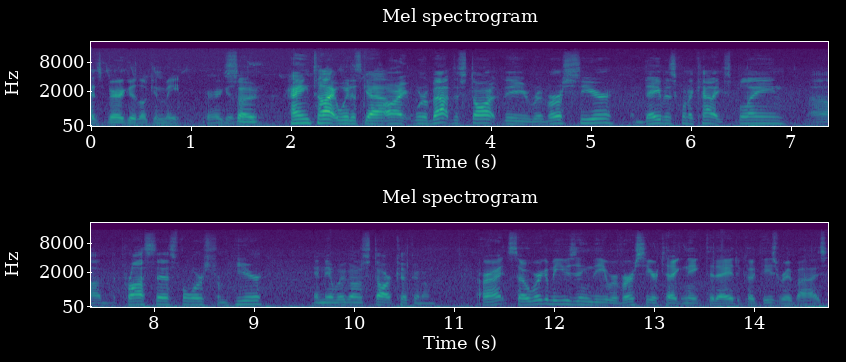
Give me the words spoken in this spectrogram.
It's very good looking meat. Very good. So hang tight with us, guys. All right, we're about to start the reverse sear, and David's going to kind of explain uh, the process for us from here, and then we're going to start cooking them. All right, so we're going to be using the reverse sear technique today to cook these ribeyes.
